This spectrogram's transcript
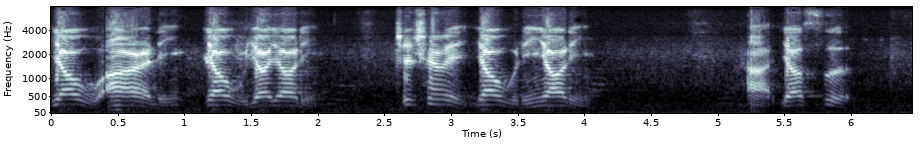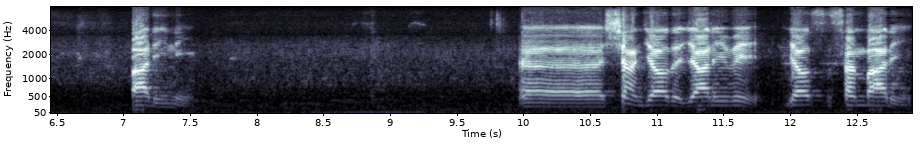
幺五二二零幺五幺幺零，支撑位幺五零幺零啊幺四八零零。呃，橡胶的压力位幺四三八零。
